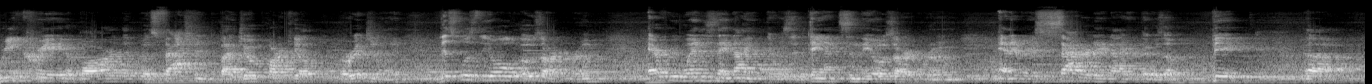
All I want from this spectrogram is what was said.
recreate a bar that was fashioned by Joe Parkhill originally. This was the old Ozark room, every Wednesday night there was a dance in the Ozark room, and every Saturday night there was a big uh,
